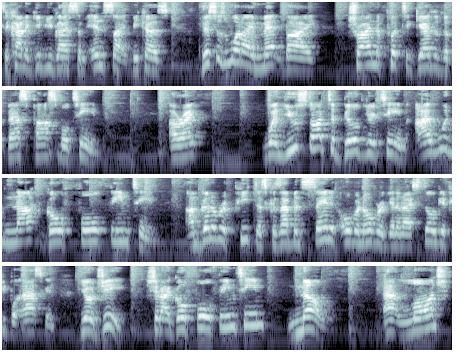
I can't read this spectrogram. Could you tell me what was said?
to kind of give you guys some insight because this is what I meant by trying to put together the best possible team. All right? When you start to build your team, I would not go full theme team. I'm going to repeat this because I've been saying it over and over again, and I still get people asking, Yo, G, should I go full theme team? No. At launch,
